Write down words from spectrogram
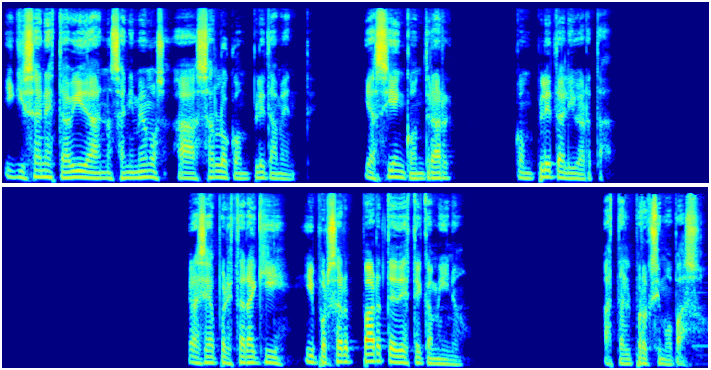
y quizá en esta vida nos animemos a hacerlo completamente y así encontrar completa libertad. Gracias por estar aquí y por ser parte de este camino. Hasta el próximo paso.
